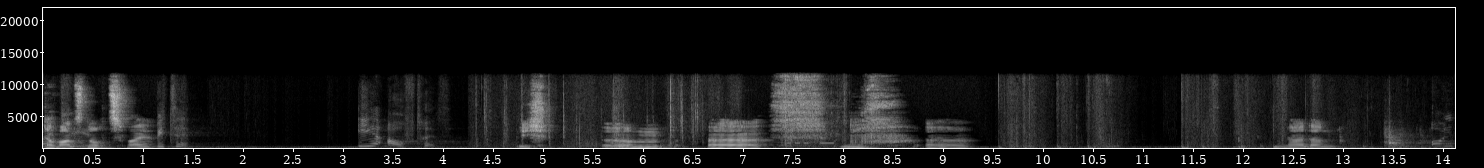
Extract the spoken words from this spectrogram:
Da waren es noch zwei. Bitte. Ihr Auftritt. Ich. Ähm. Äh. Uff, äh. Na dann. Und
